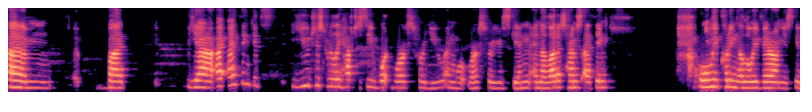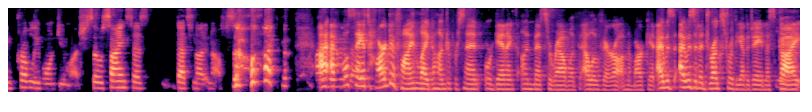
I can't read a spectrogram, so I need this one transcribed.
um, but yeah I, I think it's you just really have to see what works for you and what works for your skin and a lot of times i think only putting aloe vera on your skin probably won't do much. So science says that's not enough. So I, I, will say it's hard to find like 100% organic, unmessed around with aloe vera on the market. I was I was at a drugstore the other day, and this guy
